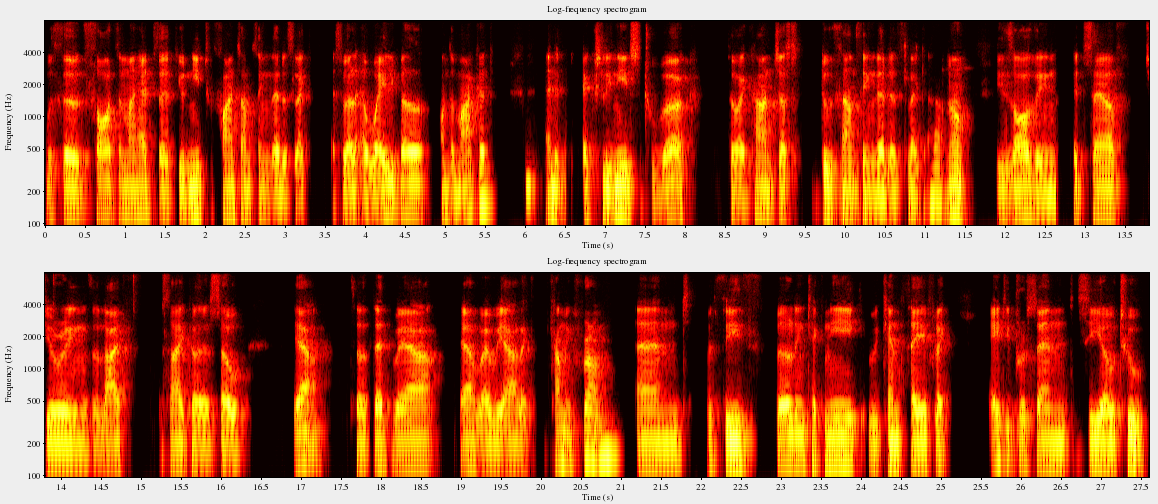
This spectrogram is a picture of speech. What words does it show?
with the thought in my head that you need to find something that is like as well available on the market and it actually needs to work. So i can't just do something that is like i don't know dissolving itself during the life cycle. So yeah. So that where yeah where we are like coming from. And with these building technique, we can save like 80% CO2.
